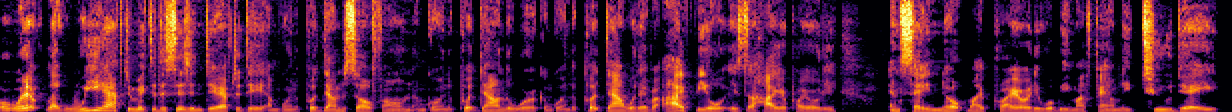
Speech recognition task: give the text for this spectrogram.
or whatever. Like we have to make the decision day after day. I'm going to put down the cell phone. I'm going to put down the work. I'm going to put down whatever I feel is the higher priority, and say nope. My priority will be my family today,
